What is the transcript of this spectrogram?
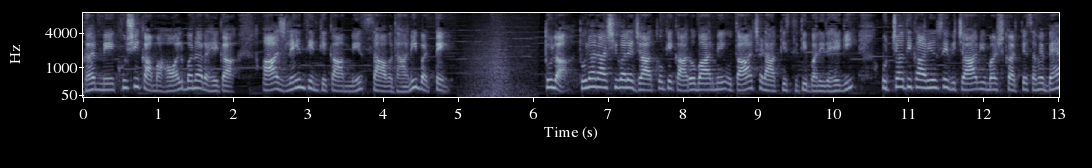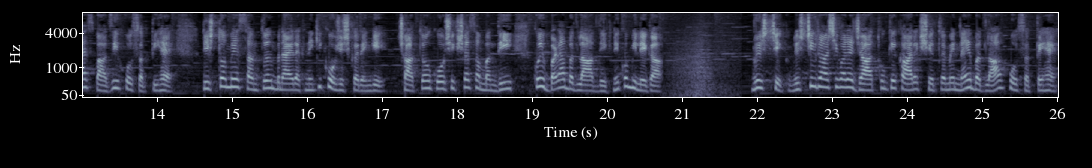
घर में खुशी का माहौल बना रहेगा। आज लेन देन के काम में सावधानी बरतें। तुला तुला राशि वाले जातकों के कारोबार में उतार चढ़ाव की स्थिति बनी रहेगी। उच्च अधिकारियों से विचार विमर्श करते समय बहसबाजी हो सकती है। रिश्तों में संतुलन बनाए रखने की कोशिश करेंगे। छात्रों को शिक्षा संबंधी कोई बड़ा बदलाव देखने को मिलेगा। वृश्चिक वृश्चिक राशि वाले जातकों के कार्य क्षेत्र में नए बदलाव हो सकते हैं।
